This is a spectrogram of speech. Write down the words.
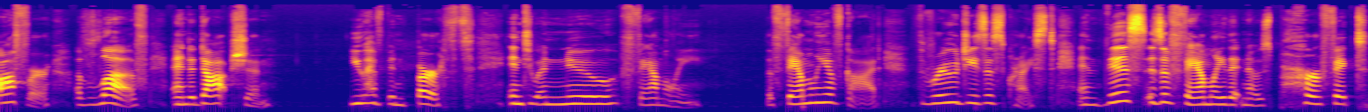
offer of love and adoption, you have been birthed into a new family, the family of God through Jesus Christ. And this is a family that knows perfect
